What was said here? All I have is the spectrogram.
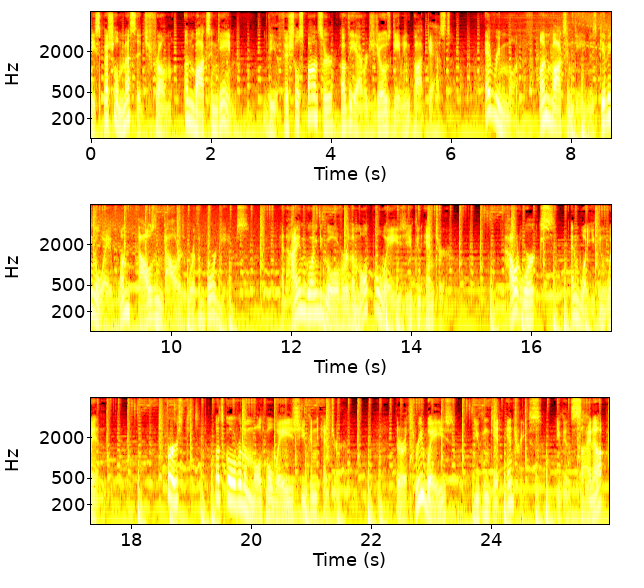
A special message from Unbox and Game, the official sponsor of the Average Joe's Gaming Podcast. Every month, Unbox and Game is giving away $1,000 worth of board games, and I am going to go over the multiple ways you can enter, how it works, and what you can win. First, let's go over the multiple ways you can enter. There are three ways you can get entries. You can sign up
